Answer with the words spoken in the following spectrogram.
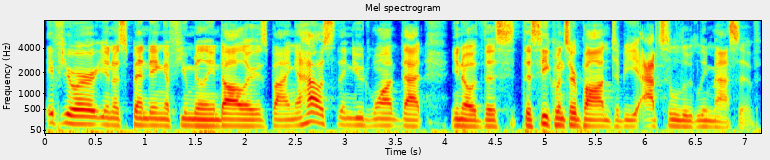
If you're, you know, spending a few million dollars buying a house, then you'd want that, you know, this the sequencer bond to be absolutely massive.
